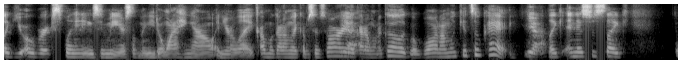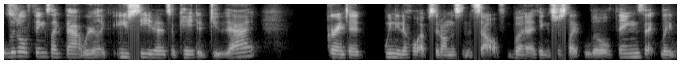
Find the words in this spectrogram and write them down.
like you're over explaining to me or something. You don't want to hang out, and you're like, oh my god, I'm like, I'm so sorry, Yeah. like I don't want to go, like blah blah. And I'm like, it's okay. yeah. Like, and it's just like little things like that where like you see that it's okay to do that. Granted, we need a whole episode on this in itself. But I think it's just like little things that like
